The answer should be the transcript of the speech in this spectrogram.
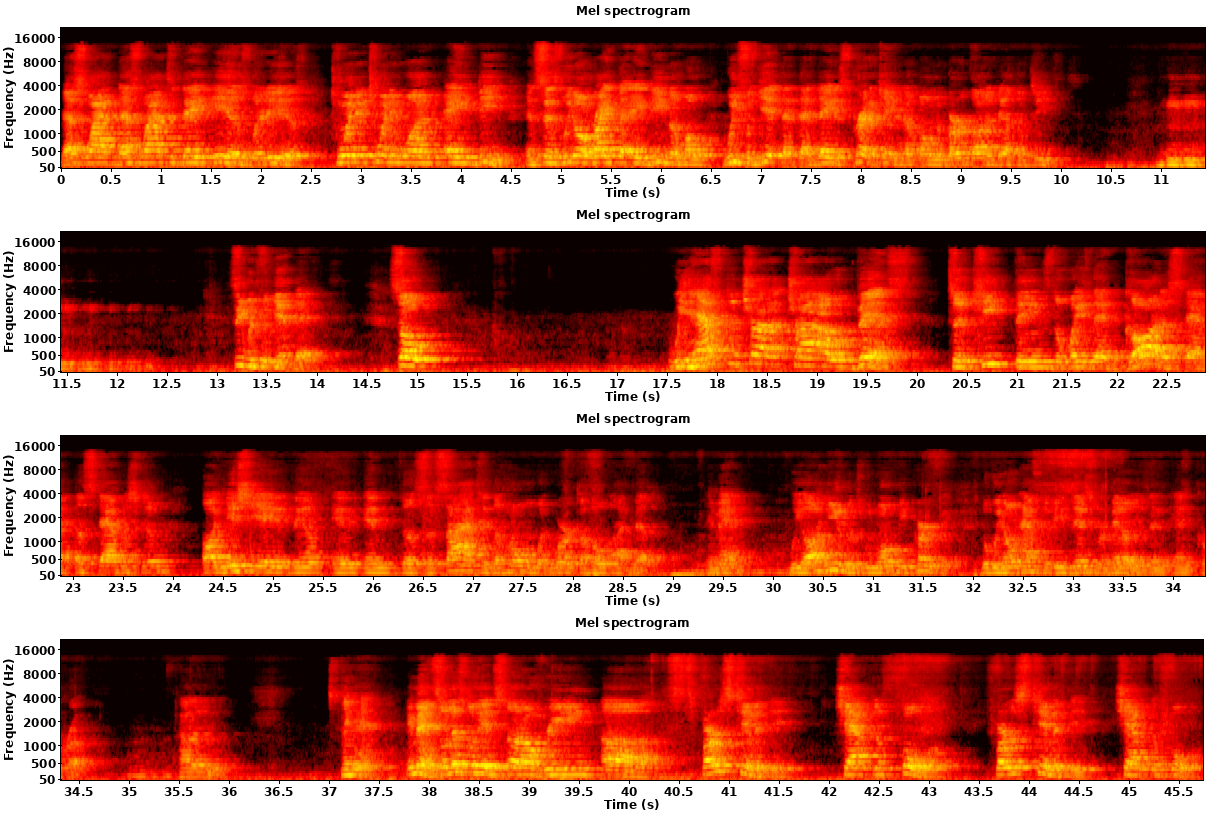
That's why that's why today is what it is, 2021 AD. And since we don't write the AD no more, we forget that that date is predicated upon the birth or the death of Jesus. See, we forget that. So we have to try try our best to keep things the way that God established them or initiated them, and, and the society, the home would work a whole lot better. Amen. We are humans. We won't be perfect, but we don't have to be this rebellious and, and corrupt. Hallelujah. Amen. Amen. So let's go ahead and start off reading uh, 1 Timothy chapter 4. 1 Timothy chapter 4.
